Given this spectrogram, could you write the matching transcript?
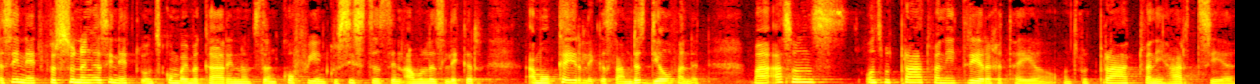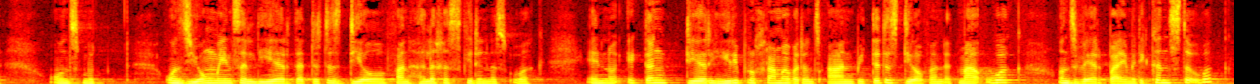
is nie net versoening is nie net ons kom by mekaar en ons drink koffie en kosistes en almal is lekker almal kuier lekker saam. Dis deel van dit. Maar as ons ons moet praat van die treurige tye ons moet praat van die hartseer ons moet ons jong mense leer dat dit is deel van hulle geskiedenis ook. En ek dink deur hierdie programme wat ons aanbied dit is deel van dit maar ook ons werk by met die kunste ook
